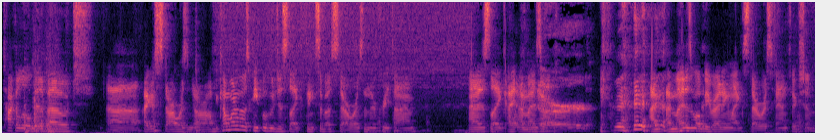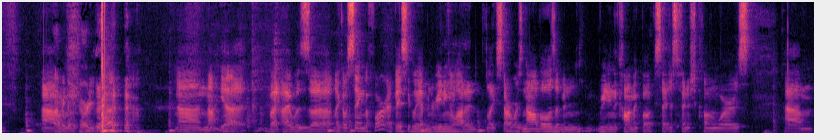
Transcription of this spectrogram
talk a little bit about, uh, I guess, Star Wars in general. I'll become one of those people who just like thinks about Star Wars in their free time, and I just like I, I might as well. I, I might as well be writing like Star Wars fan fiction. Um, I mean, don't you already do that? uh, not yet, but I was uh, like I was saying before. I basically I've been reading a lot of like Star Wars novels. I've been reading the comic books. I just finished Clone Wars. Um,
